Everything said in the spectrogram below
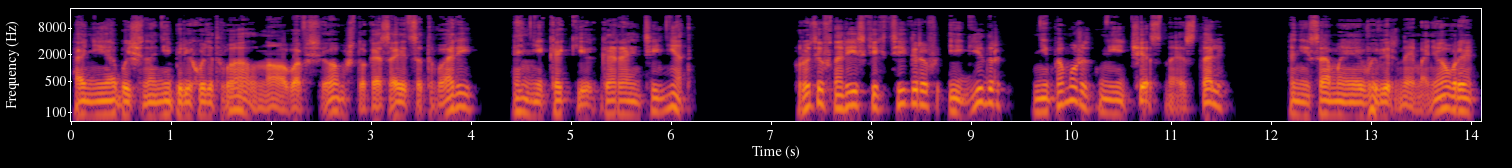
Они обычно не переходят вал, но во всем, что касается тварей, никаких гарантий нет. Против норейских тигров и гидр не поможет ни честная сталь, ни самые выверенные маневры,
